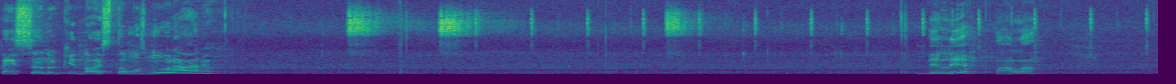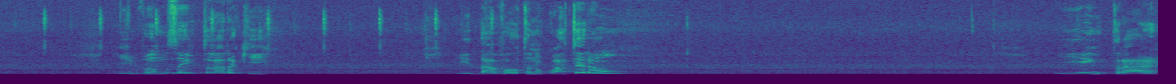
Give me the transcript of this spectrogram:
Pensando que nós estamos no horário. Beleza? Olha lá. E vamos entrar aqui. E dar a volta no quarteirão. E entrar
